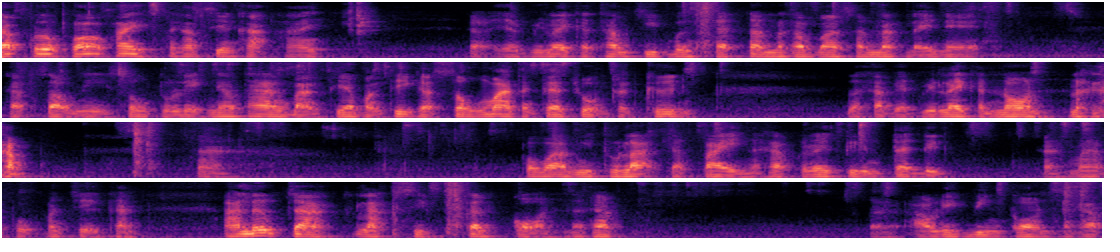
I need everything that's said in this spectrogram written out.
ครับก็ต้องขออภัยนะครับเสียงขาดหายอ่าแอดวิไลกระทำคลิปเบิ้งแชทนำนะครับว่าสำนักใดแน่ครับเสาร์นี้ส่งตัวเลขแนวทางบางเทียบางที่ก็ส่งมาตั้งแต่ช่วงกลางคืนนะครับแอดวิไลกันนอนนะครับอ่าเพราะว่ามีธุระจะไปนะครับ ก็เลยตื่นแต่ดึกอะมาพบมาเจอกันอ่าเริ่มจากหลักสิบกันก่อนนะครับอ่าเอาเล็กวิ่งก่อนนะครับ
